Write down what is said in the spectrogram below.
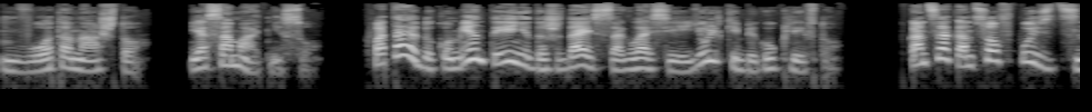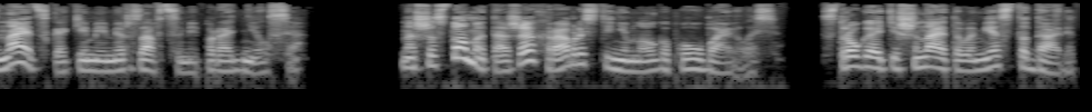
Вот она что. Я сама отнесу. Хватаю документы и, не дожидаясь согласия Юльки, бегу к лифту. В конце концов, пусть знает, с какими мерзавцами породнился. На шестом этаже храбрости немного поубавилось. Строгая тишина этого места давит,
